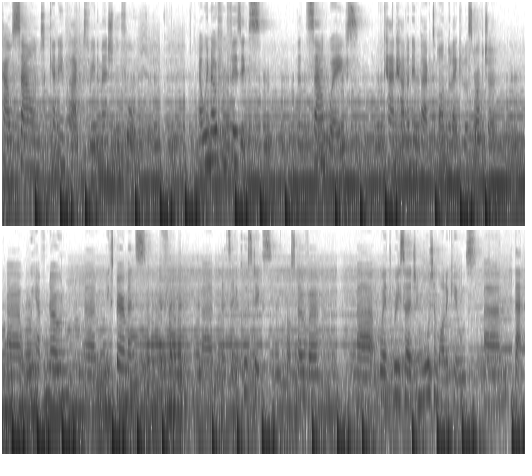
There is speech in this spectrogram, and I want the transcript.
how sound can impact three dimensional form. And we know from physics that sound waves can have an impact on molecular structure. Uh, we have known um, experiments from, uh, let's say, acoustics crossed over uh, with research in water molecules um, that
